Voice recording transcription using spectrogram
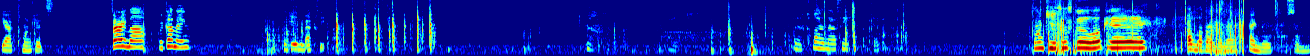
Yeah, come on, kids. Sorry, Ma. We're coming. We'll get in the back seat. Uh, come on, Mousy. Okay. Come on, kids. Let's go. Okay. I love Iron Man. I know it's awesome.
